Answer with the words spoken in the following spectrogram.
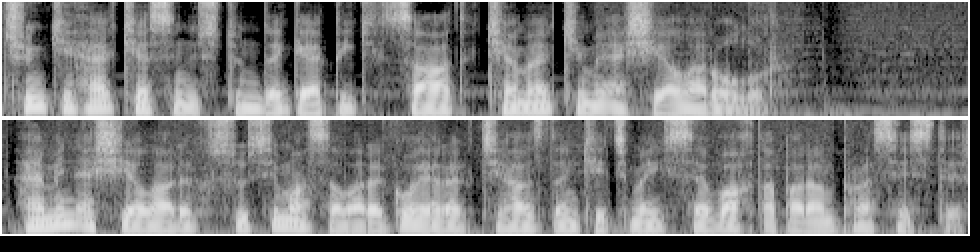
Çünki hər kəsin üstündə qəpik, saat, kəmər kimi əşyalar olur. Həmin əşyaları xüsusi masalara qoyaraq cihazdan keçmək isə vaxt aparan prosesdir.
